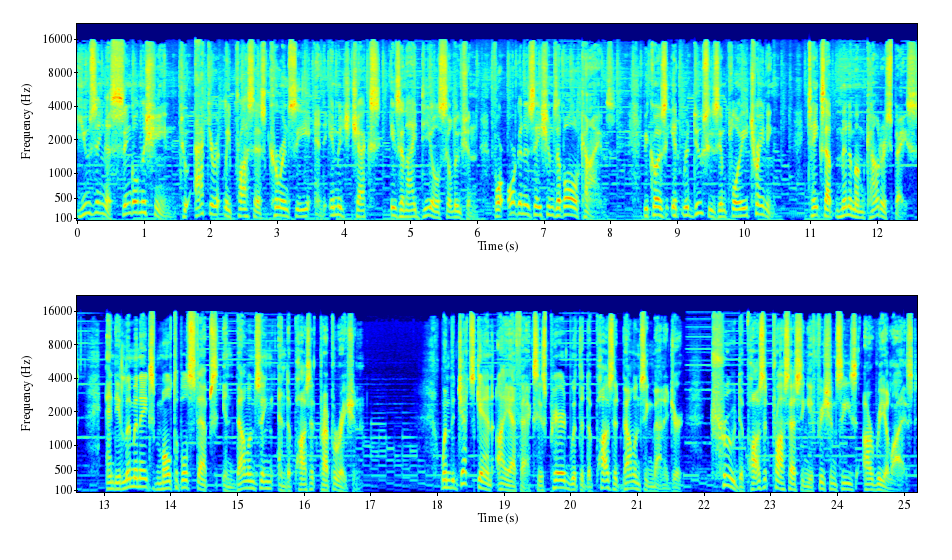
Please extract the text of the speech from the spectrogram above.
Using a single machine to accurately process currency and image checks is an ideal solution for organizations of all kinds because it reduces employee training, takes up minimum counter space, and eliminates multiple steps in balancing and deposit preparation. When the JetScan IFX is paired with the Deposit Balancing Manager, true deposit processing efficiencies are realized.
